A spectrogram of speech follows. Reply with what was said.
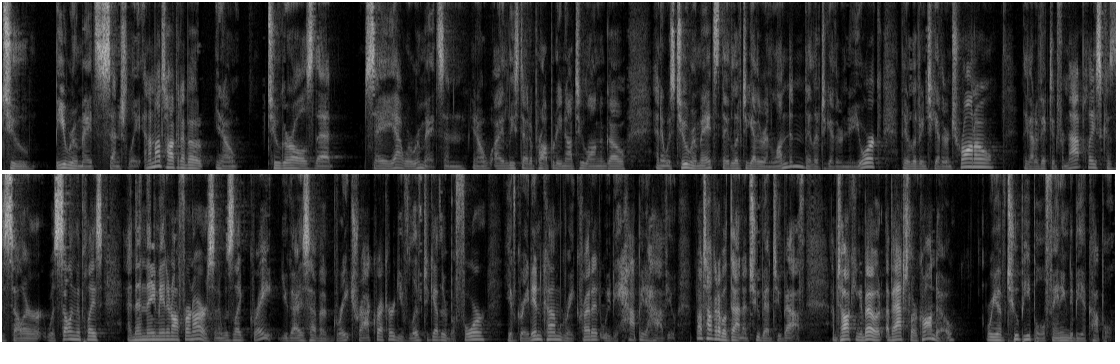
to be roommates essentially. And I'm not talking about, you know, two girls that say, yeah, we're roommates. And, you know, I leased out a property not too long ago and it was two roommates. They lived together in London. They lived together in New York. They were living together in Toronto. They got evicted from that place because the seller was selling the place. And then they made an offer on ours. And it was like, great. You guys have a great track record. You've lived together before. You have great income, great credit. We'd be happy to have you. I'm not talking about that in a two bed, two bath. I'm talking about a bachelor condo where you have two people feigning to be a couple.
